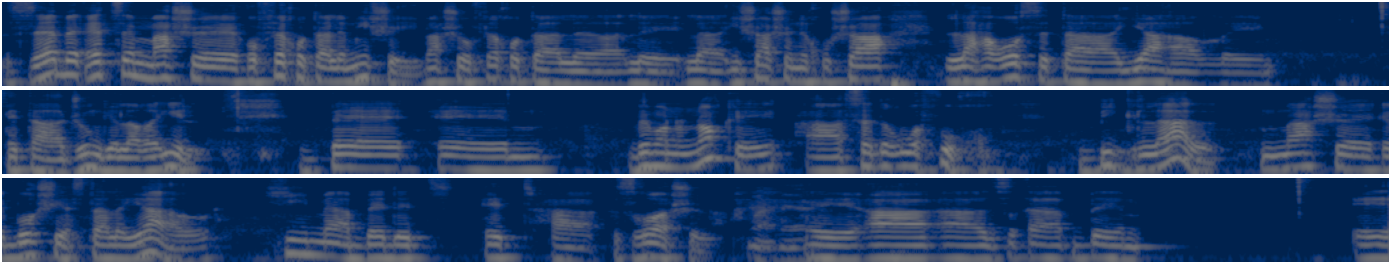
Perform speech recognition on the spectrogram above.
זה בעצם מה שהופך אותה למישהי, מה שהופך אותה ל, ל, לאישה שנחושה להרוס את היער, אה, את הג'ונגל הרעיל. אמ, במונונוקי הסדר הוא הפוך. בגלל מה שאבושי עשתה ליער, היא מאבדת את הזרוע שלה. מעניין. אה, אה,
